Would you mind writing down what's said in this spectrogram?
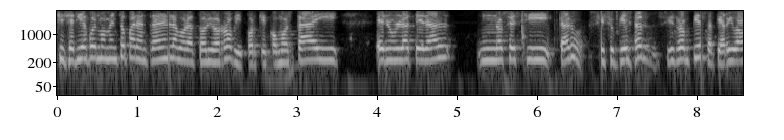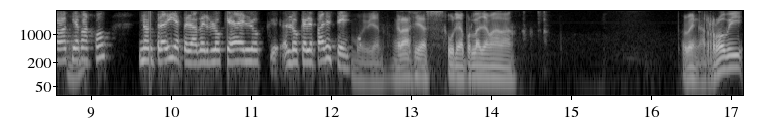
si sería buen momento para entrar en el laboratorio Robi, porque como está ahí en un lateral, no sé si, claro, si supiera, si rompiese hacia arriba o hacia abajo, no entraría, pero a ver lo que hay, lo que, lo que le parece. Muy bien, gracias Julia por la llamada. Pues venga, Robi,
